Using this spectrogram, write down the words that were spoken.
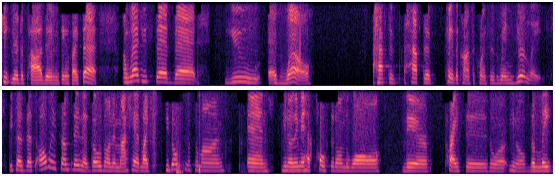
keep your deposit and things like that. I'm glad you said that you as well have to have to pay the consequences when you're late because that's always something that goes on in my head. Like you go to a salon and, you know, they may have posted on the wall their prices or, you know, the late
